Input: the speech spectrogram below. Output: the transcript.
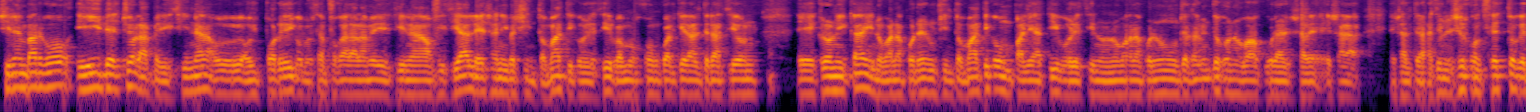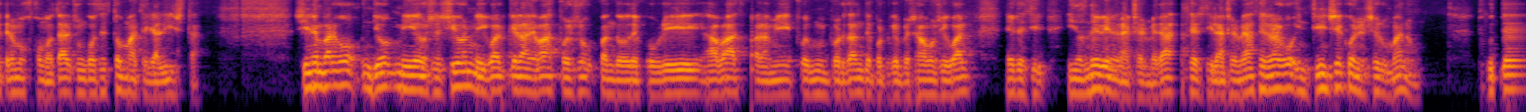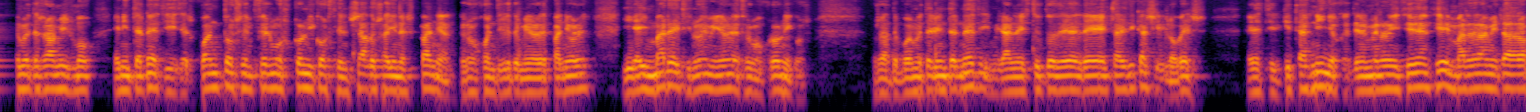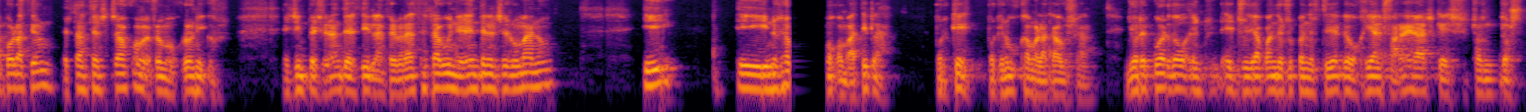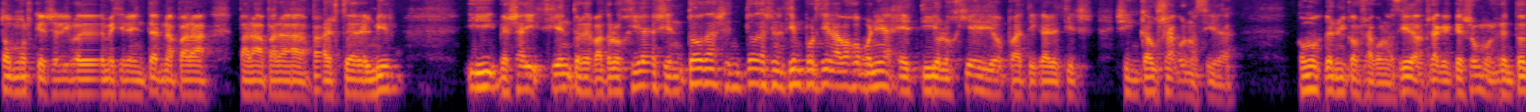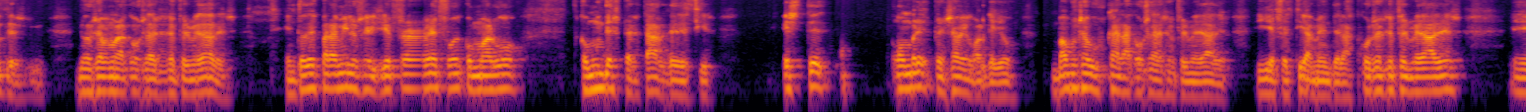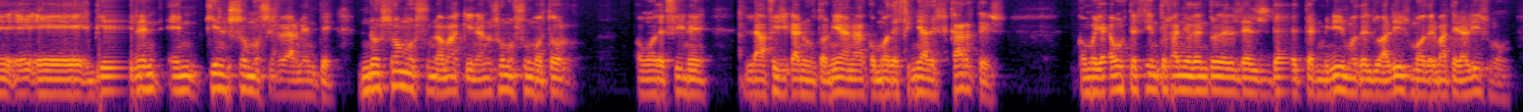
Sin embargo, y de hecho la medicina, hoy por hoy, como está enfocada la medicina oficial, es a nivel sintomático, es decir, vamos con cualquier alteración eh, crónica y nos van a poner un sintomático, un paliativo, es decir, no nos van a poner un tratamiento que nos va a curar esa, alteración. Es el concepto que tenemos como tal, es un concepto materialista. Sin embargo, yo, mi obsesión, igual que la de Bach, por eso cuando descubrí a para mí fue muy importante porque pensábamos igual, es decir, ¿y dónde viene la enfermedad? Es decir, la enfermedad es algo intrínseco en el ser humano. Tú te metes ahora mismo en Internet y dices, ¿cuántos enfermos crónicos censados hay en España? Que son 47 millones de españoles y hay más de 19 millones de enfermos crónicos. O sea, te puedes meter en Internet y mirar en el Instituto de, Estadísticas y lo ves. Es decir, quitas niños que tienen menor incidencia y más de la mitad de la población están censados como enfermos crónicos. Es impresionante. Es decir, la enfermedad es algo inherente en el ser humano y, y no sabemos cómo combatirla. ¿Por qué? Porque no buscamos la causa. Yo recuerdo en, su día cuando, cuando estudié que cogía el Farreras, que son dos tomos, que es el libro de medicina interna para, estudiar el MIR, y ves ahí cientos de patologías y en todas, en todas, en el 100% abajo ponía etiología idiopática, es decir, sin causa conocida. ¿Cómo que no hay causa conocida? O sea, ¿qué somos entonces? No sabemos la causa de las enfermedades. Entonces, para mí, los elixires fue como algo, como un despertar de decir, este hombre pensaba igual que yo. Vamos a buscar la causa de las enfermedades. Y efectivamente, las causas de enfermedades eh, vienen en quién somos realmente. No somos una máquina, no somos un motor, como define la física newtoniana, como definía Descartes, como llevamos 300 años dentro del, determinismo, del dualismo, del materialismo.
